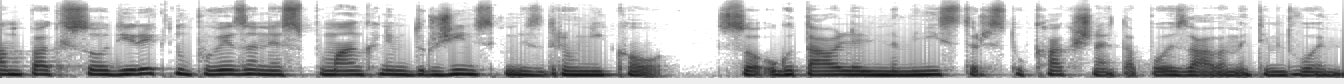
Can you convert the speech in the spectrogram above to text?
ampak so direktno povezane s pomankanjem družinskih zdravnikov. So ugotavljali na ministrstvu, kakšna je ta povezava med tem dvojem.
